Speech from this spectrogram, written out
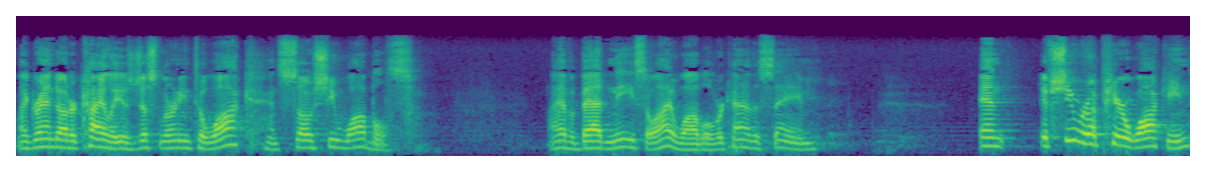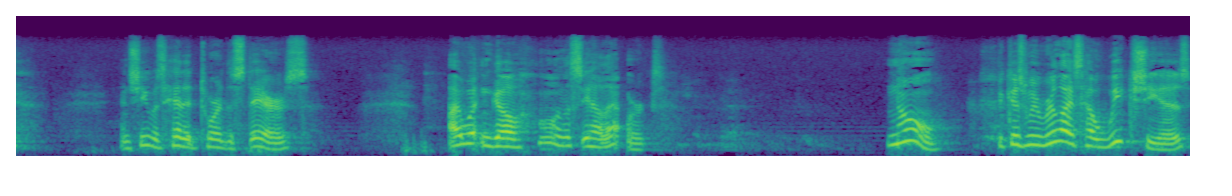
My granddaughter Kylie is just learning to walk, and so she wobbles. I have a bad knee, so I wobble. We're kind of the same. And if she were up here walking and she was headed toward the stairs, I wouldn't go, oh, let's see how that works. No, because we realize how weak she is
